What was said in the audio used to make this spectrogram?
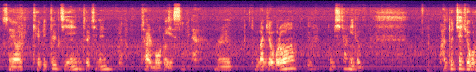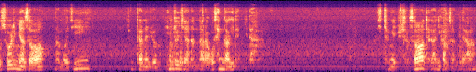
글쎄요, 갭이 뜰지 어쩔지는 잘 모르겠습니다. 오늘 전반적으로 좀 시장이 좀 반도체 쪽으로 쏠리면서 나머지 섹터는 좀 힘들지 않았나라고 생각이 됩니다. 시청해 주셔서 대단히 감사합니다.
